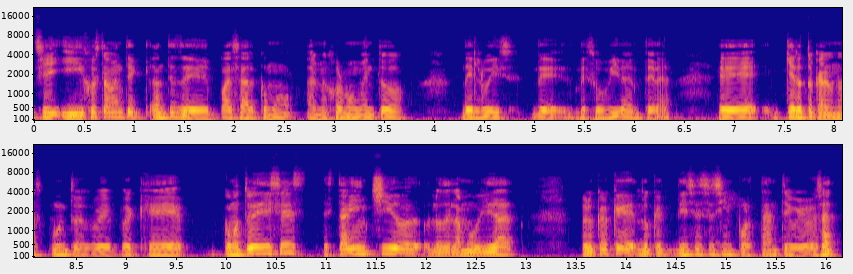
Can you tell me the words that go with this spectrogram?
Sí, y justamente antes de pasar como al mejor momento de Luis, de, de su vida entera, eh, quiero tocar unos puntos, güey, porque como tú dices, está bien chido lo de la movilidad, pero creo que lo que dices es importante, güey. O sea,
